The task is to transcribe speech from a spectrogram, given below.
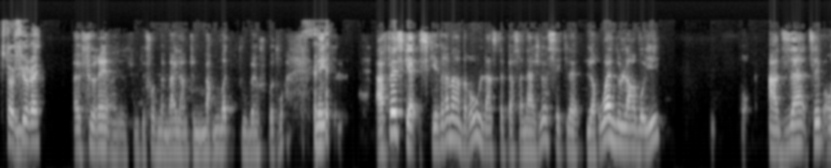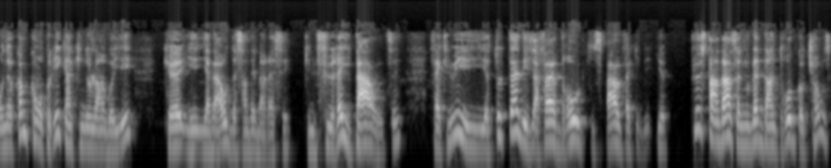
C'est un furet. un furet. Euh, Des fois, je me mêle entre une marmotte ou ben, je sais pas trop. Mais en fait, ce qui, est- ce qui est vraiment drôle dans ce personnage-là, c'est que le, le roi nous l'a envoyé en disant, tu sais, on a comme compris quand il nous l'a envoyé qu'il y avait hâte de s'en débarrasser. Puis le furet, il parle, tu sais. Fait que lui, il y a tout le temps des affaires drôles qui se parlent. Fait qu'il il a plus tendance à nous mettre dans le trouble qu'autre chose,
